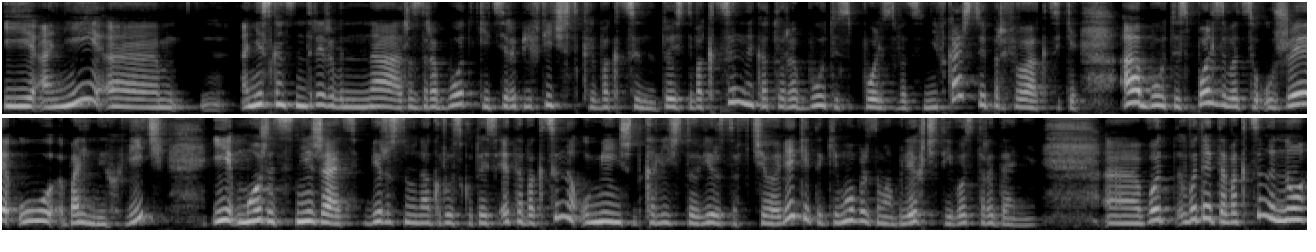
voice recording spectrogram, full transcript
и они, э, они сконцентрированы на разработке терапевтической вакцины, то есть вакцины, которая будет использоваться не в качестве профилактики, а будет использоваться уже у больных ВИЧ и может снижать вирусную нагрузку. То есть эта вакцина уменьшит количество вирусов в человеке, таким образом облегчит его страдания. Э, вот, вот эта вакцина, но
